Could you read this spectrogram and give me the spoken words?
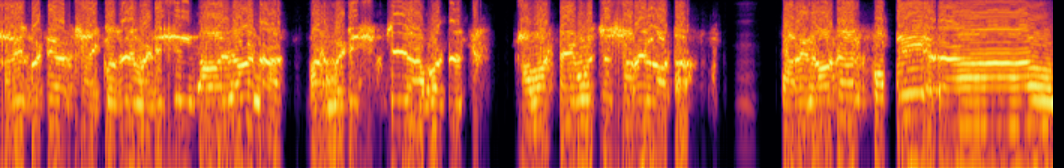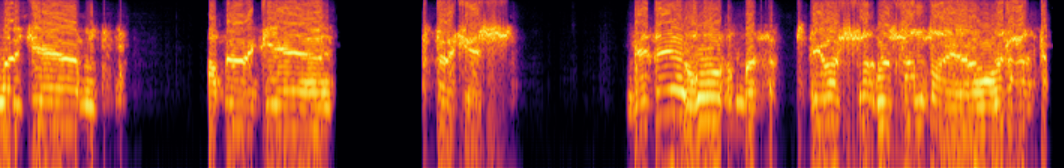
খালি পেটে আর সাইকোসের মেডিসিন দেওয়া যাবে না। আর মেডিসিন আবার খাবার টাইম হচ্ছে সাড়ে নটা। নটার পরে যে আপনার গিয়ে কেস বেঁধে ও এবার শান্ত হয়ে গেল ডাক্তার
